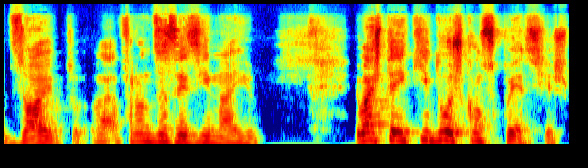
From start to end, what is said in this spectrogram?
18, foram 16,5. Eu acho que tem aqui duas consequências.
